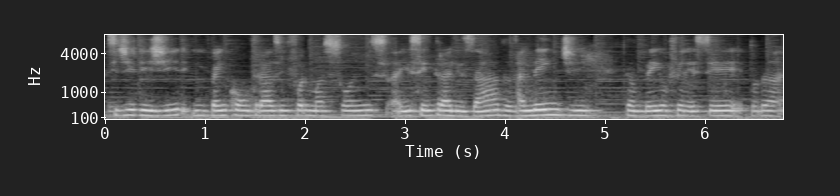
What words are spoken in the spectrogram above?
se dirigir e vai encontrar as informações aí centralizadas, além de também oferecer toda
